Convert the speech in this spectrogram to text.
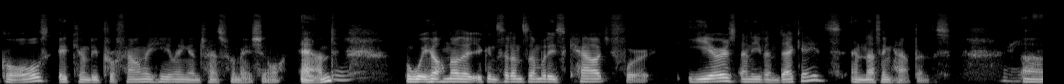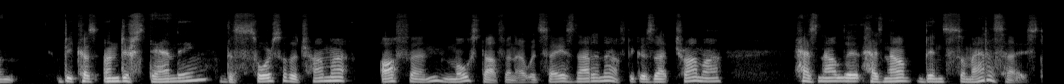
goals, it can be profoundly healing and transformational. And mm-hmm. we all know that you can sit on somebody's couch for years and even decades and nothing happens. Right. Um, because understanding the source of the trauma often, most often, I would say, is not enough because that trauma has now li- has now been somaticized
